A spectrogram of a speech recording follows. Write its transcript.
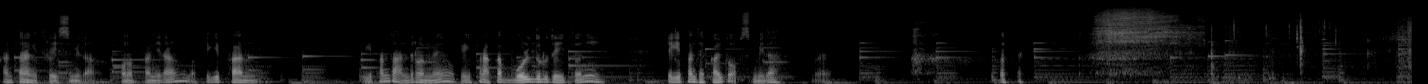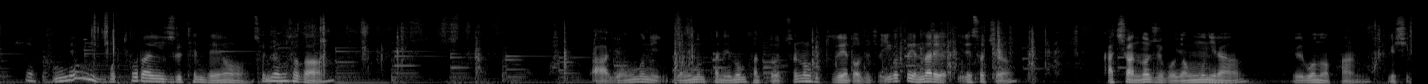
간단하게 들어 있습니다. 번호판이랑 뭐 계기판 계기판도 안 들었네요. 계기판 아까 몰드로 돼 있더니 계기판 색깔도 없습니다. 네. 이게 분명히 모토라이즈일 텐데요. 설명서가 아 영문이 영문판 일본판 또 설명서 두 개 넣어주죠. 이것도 옛날에 이랬었죠. 같이 안 넣어주고 영문이랑 일본어판 두 개씩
